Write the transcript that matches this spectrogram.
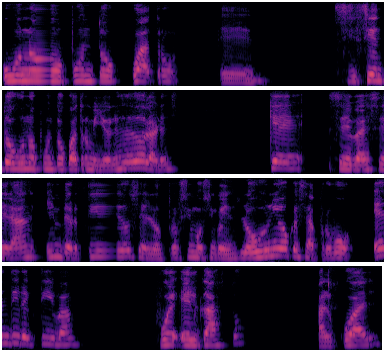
101.4 eh, 101.4 millones de dólares que se serán invertidos en los próximos cinco años. Lo único que se aprobó en directiva fue el gasto al cual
